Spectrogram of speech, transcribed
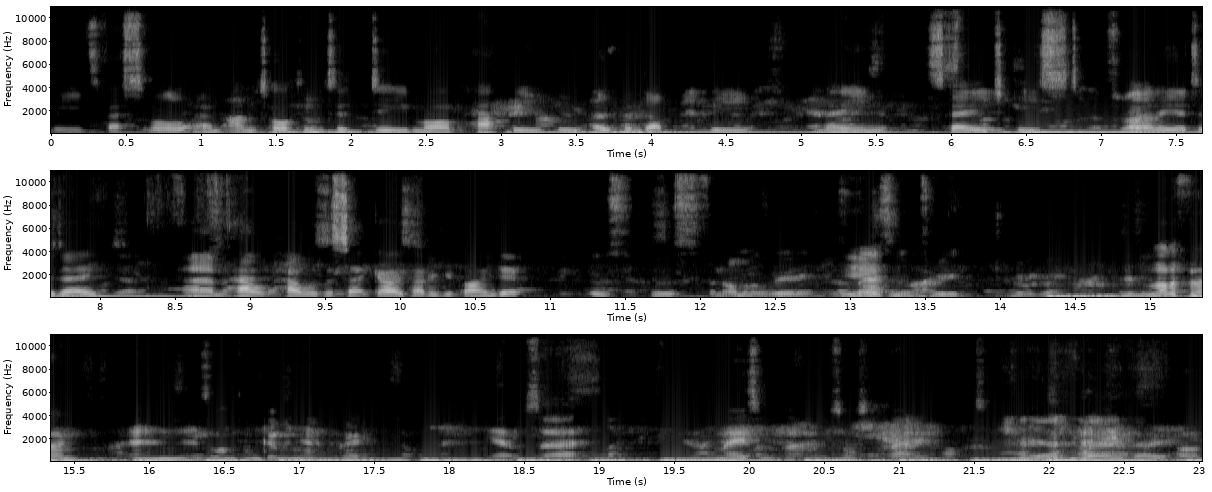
Leeds Festival, and I'm talking to Demob Happy, who opened up the main stage east right. earlier today. Yeah. Um, how how was the set, guys? How did you find it? It was, it was phenomenal, really. It was Yeah. amazing. It was really, it was really great. It was a lot of fun, and it's a long time coming. Yeah, great. Yeah, it was, uh, it was amazing, but it was also very hot. Yeah, very, very hot.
